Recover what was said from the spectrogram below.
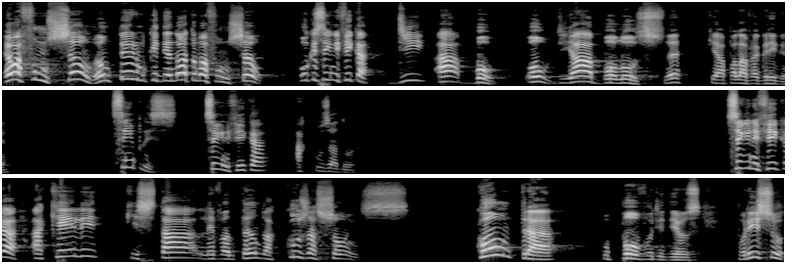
É uma função. É um termo que denota uma função. O que significa diabo ou diabolos, né? que é a palavra grega. Simples. Significa acusador. Significa aquele que está levantando acusações contra o povo de Deus. Por isso,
